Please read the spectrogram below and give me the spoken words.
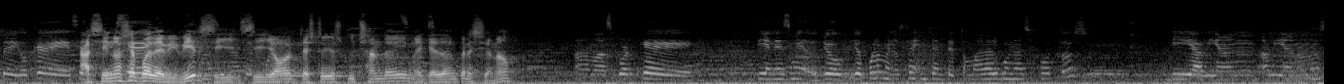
te digo que. así no se puede vivir si, no si yo vivir. te estoy escuchando y me quedo impresionado. Además, porque tienes miedo. Yo, yo por lo menos te- intenté tomar algunas fotos y habían, habían unos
